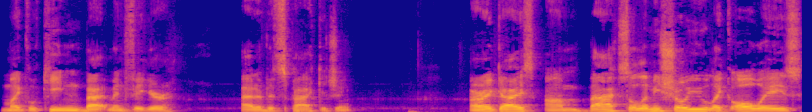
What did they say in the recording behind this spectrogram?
Michael Keaton Batman figure out of its packaging. All right, guys, I'm back. So let me show you, like always,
